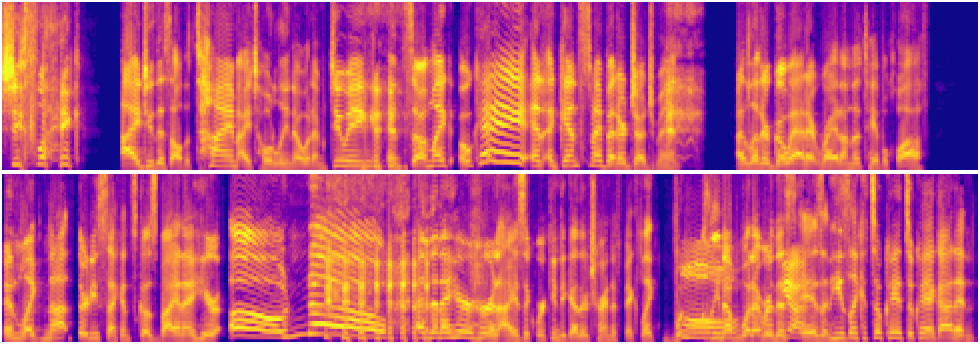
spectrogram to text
She's like, I do this all the time. I totally know what I'm doing. And so I'm like, okay. And against my better judgment, I let her go at it right on the tablecloth. And like not 30 seconds goes by and I hear, oh no. and then I hear her and Isaac working together trying to fix, like wh- clean up whatever this yeah. is. And he's like, it's okay. It's okay. I got it. And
